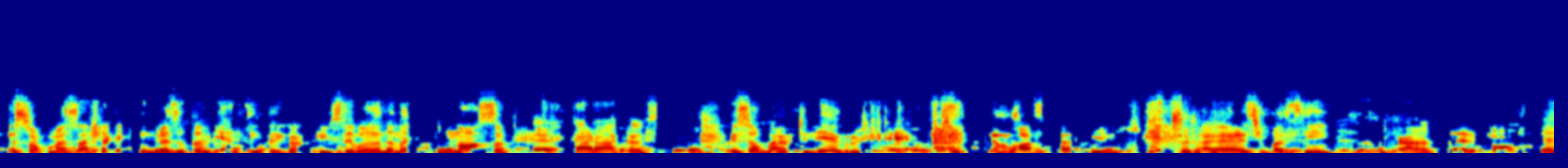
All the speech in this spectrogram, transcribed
o pessoal começa a achar que aqui no Brasil também é assim, tá ligado? Que você anda na. Nossa, é. caraca, esse é o bairro de negros. Eu não posso estar aqui. É tipo assim, cara, sério, é,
